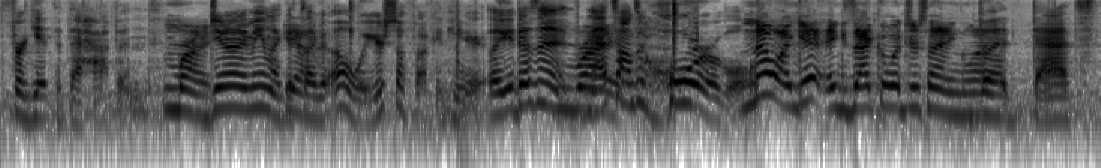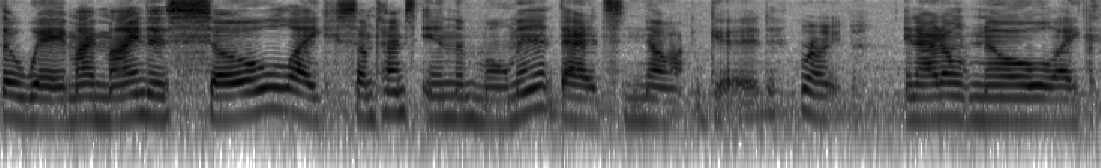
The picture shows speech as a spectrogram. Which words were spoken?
forget that that happened. Right. Do you know what I mean? Like it's like, oh well, you're still fucking here. Like it doesn't. Right. That sounds horrible. No, I get exactly what you're saying. Like, But that's the way my mind is so like sometimes in the moment that it's not good, right, and I don't know like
